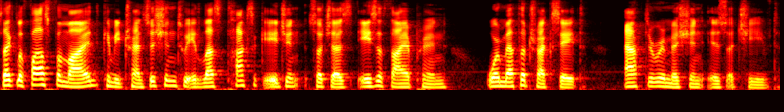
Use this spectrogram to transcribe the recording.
Cyclophosphamide can be transitioned to a less toxic agent such as azathioprine or methotrexate after remission is achieved.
